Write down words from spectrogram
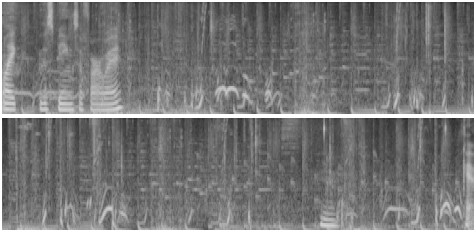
Don't like this being so far away. Hmm. Okay,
